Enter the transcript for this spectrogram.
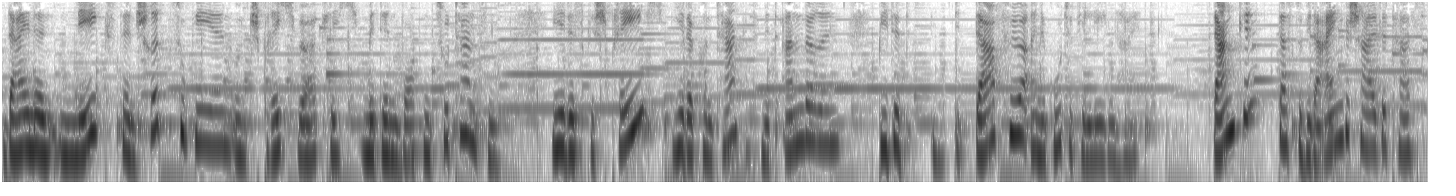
deinen nächsten Schritt zu gehen und sprichwörtlich mit den Worten zu tanzen. Jedes Gespräch, jeder Kontakt mit anderen bietet dafür eine gute Gelegenheit. Danke, dass du wieder eingeschaltet hast.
